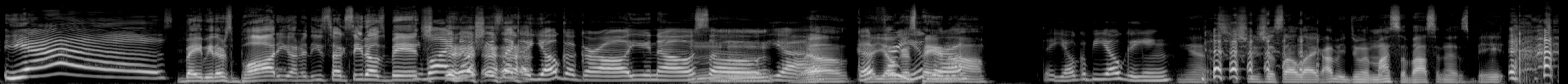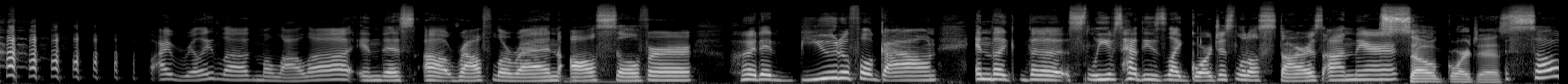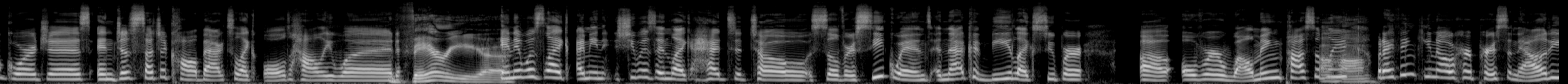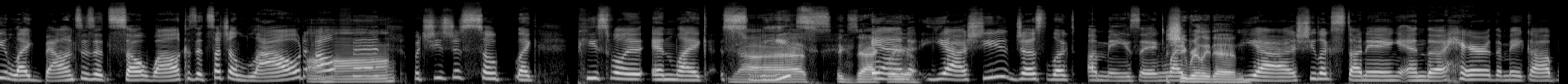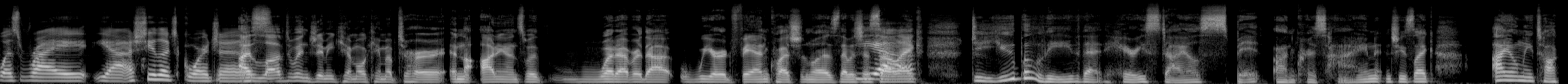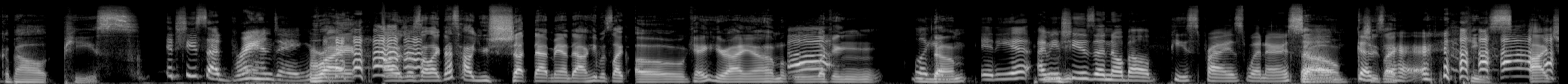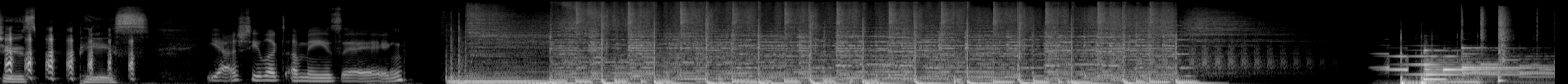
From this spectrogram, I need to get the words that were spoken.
Yes. baby. There's body under these tuxedos, bitch. Well, I know she's like a yoga girl, you know. So Mhm. yeah, well, Good for yoga's you, paying girl. off. the yoga be yogaing. Yeah, she's just all like, I'll be doing my savasanas, bitch. I really loved Malala in this uh, Ralph Lauren all silver hooded beautiful gown and like the sleeves had these like gorgeous little stars on there. So gorgeous. So gorgeous and just such a callback to like old Hollywood. Very. uh, And it was like, I mean, she was in like head to toe silver sequins, and that could be like super uh overwhelming possibly. Uh-huh. But I think, you know, her personality like balances it so well because it's such a loud outfit, Uh-huh. but she's just so like peaceful and like sweet. Yes, exactly. And yeah, she just looked amazing. Like she really did. yeah, she looked stunning and the hair, the makeup was right. Yeah, she looked gorgeous. I loved when Jimmy Kimmel came up to her in the audience with whatever that weird fan question was. That was just Yeah. like, "Do you believe that Harry Styles spit on Chris Pine?" And she's like, "I only talk about peace." And she said branding. Right? I was just like, "That's how you shut that man down." He was like, "Okay, here I am, Ah, looking like dumb." idiot. I mean, she is a Nobel Peace Prize winner, so, So, good she's for like, her. Peace. I choose peace. yeah, she looked amazing.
